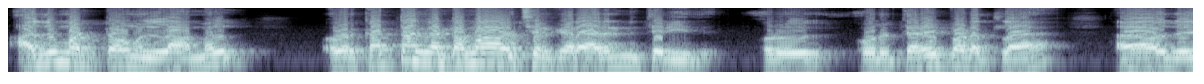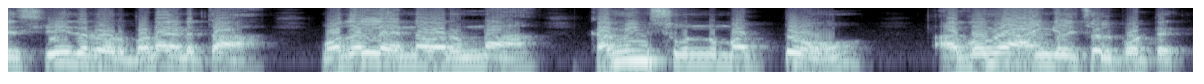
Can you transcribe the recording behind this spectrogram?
அது மட்டும் இல்லாமல் ஒரு கட்டம் கட்டமா வச்சிருக்கிறாருன்னு தெரியுது. ஒரு ஒரு திரைப்படத்துல அதாவது ஸ்ரீதர் ஒரு படம் எடுத்தா முதல்ல என்ன வரும்னா கமிங் சூன் மட்டும் அப்பவுமே ஆங்கில சொல் போட்டு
